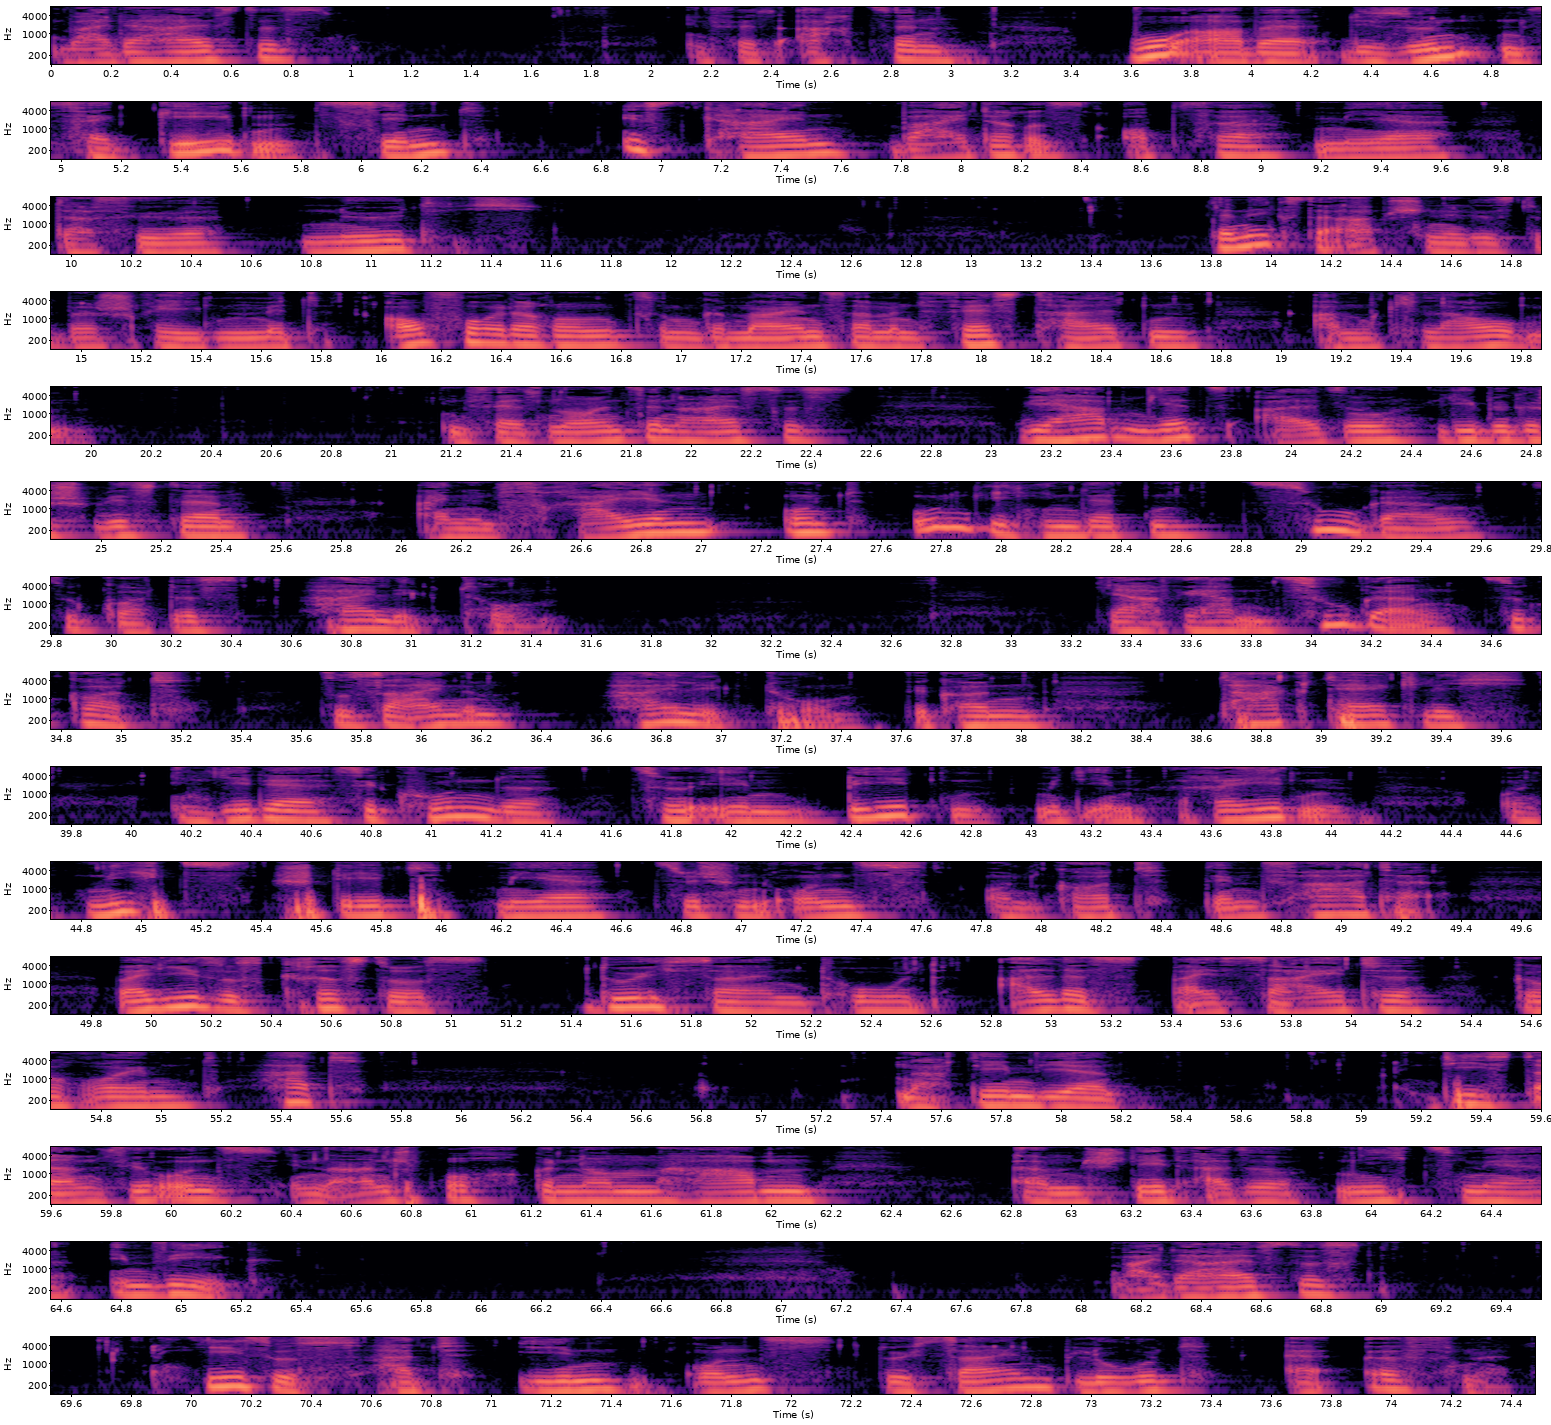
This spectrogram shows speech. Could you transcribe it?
Weiter heißt es in Vers 18, wo aber die Sünden vergeben sind, ist kein weiteres Opfer mehr dafür nötig. Der nächste Abschnitt ist überschrieben mit Aufforderung zum gemeinsamen Festhalten am Glauben. In Vers 19 heißt es, wir haben jetzt also, liebe Geschwister, einen freien und ungehinderten Zugang zu Gottes Heiligtum. Ja, wir haben Zugang zu Gott, zu seinem Heiligtum. Wir können tagtäglich in jeder Sekunde zu ihm beten, mit ihm reden und nichts steht mehr zwischen uns und Gott, dem Vater, weil Jesus Christus durch seinen Tod alles beiseite geräumt hat. Nachdem wir dies dann für uns in Anspruch genommen haben, ähm, steht also nichts mehr im Weg. Weiter heißt es, Jesus hat ihn uns durch sein Blut eröffnet.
